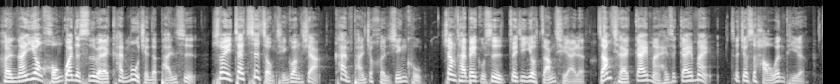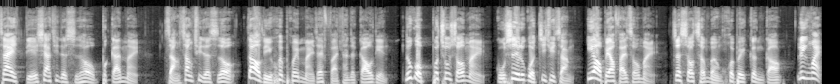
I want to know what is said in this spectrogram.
很难用宏观的思维来看目前的盘势，所以在这种情况下看盘就很辛苦。像台北股市最近又涨起来了，涨起来该买还是该卖，这就是好问题了。在跌下去的时候不敢买，涨上去的时候到底会不会买在反弹的高点？如果不出手买，股市如果继续涨，要不要反手买？这时候成本会不会更高？另外，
